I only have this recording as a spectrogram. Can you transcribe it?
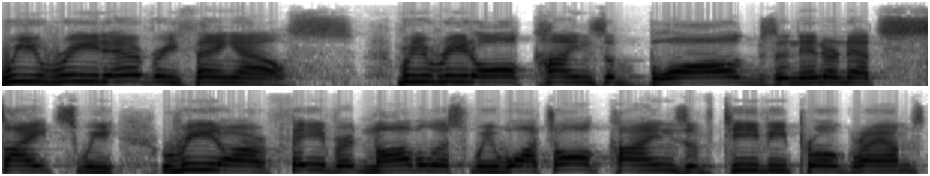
We read everything else. We read all kinds of blogs and internet sites. We read our favorite novelists. We watch all kinds of TV programs.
